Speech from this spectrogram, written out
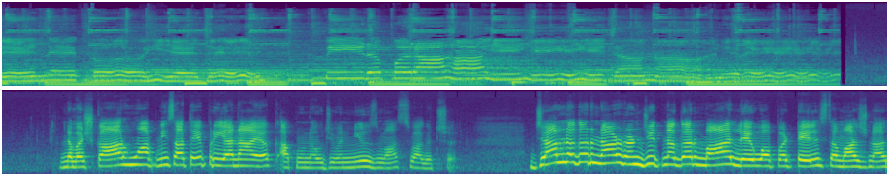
તેને કહીએ જે પીડ પરાઈ નમસ્કાર, હું આપની સાથે પ્રિયા નાયક. આપનું નવજીવન ન્યૂઝમાં સ્વાગત છે. જામનગરના રણજીતનગરમાં લેવા પટેલ સમાજના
